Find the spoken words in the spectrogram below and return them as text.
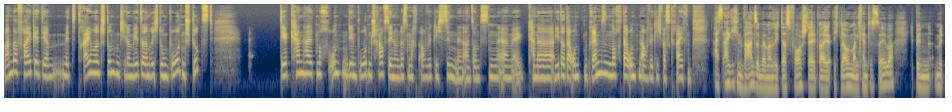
Wanderfalke, der mit 300 Stundenkilometer in Richtung Boden stürzt, der kann halt noch unten den Boden scharf sehen und das macht auch wirklich Sinn, denn ansonsten ähm, kann er weder da unten bremsen noch da unten auch wirklich was greifen. Das ist eigentlich ein Wahnsinn, wenn man sich das vorstellt, weil ich glaube, man kennt es selber. Ich bin mit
